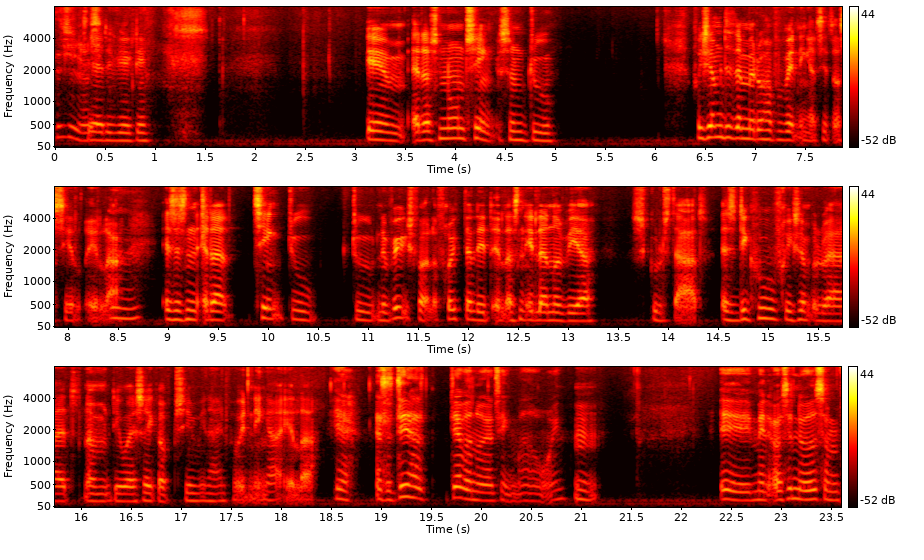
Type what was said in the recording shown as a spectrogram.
det synes jeg det også. er det virkelig. Øhm, er der sådan nogle ting, som du... For eksempel det der med, at du har forventninger til dig selv, eller Mhm. altså sådan, er der ting, du, du er nervøs for, eller frygter lidt, eller sådan et eller andet ved at skulle starte? Altså det kunne for eksempel være, at Nå, men det var altså ikke op til mine egne forventninger, eller... Ja, altså det har, det har været noget, jeg har tænkt meget over, ikke? Mm. Øh, men også noget, som,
